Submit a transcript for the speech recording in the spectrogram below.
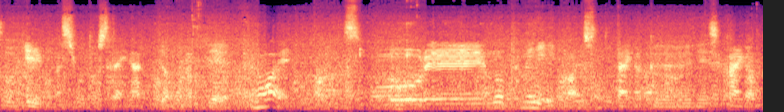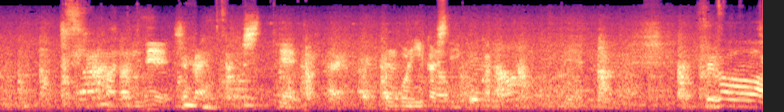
届けるような仕事をしたいなって思って。それのために今ちょっと大学で社会学を学んで社会を知って今後に生かしていこうかなと思ってすご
